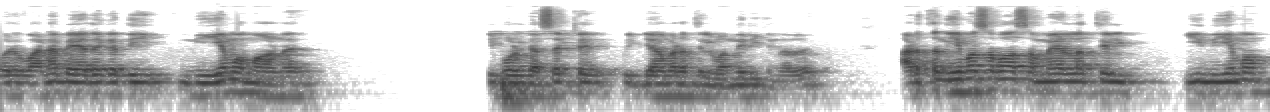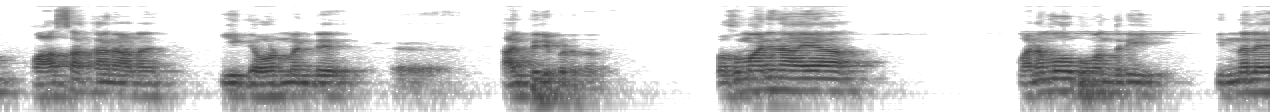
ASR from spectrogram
ഒരു വനഭേദഗതി നിയമമാണ് ഇപ്പോൾ ഗസറ്റ് വിജ്ഞാപനത്തിൽ വന്നിരിക്കുന്നത്. അടുത്ത നിയമസഭാ സമ്മേളനത്തിൽ ഈ നിയമം പാസാക്കാനാണ് ഈ ഗവൺമെന്റ് താല്പര്യപ്പെടുന്നത്. ബഹുമാനായ വനംവകുപ്പ് മന്ത്രി ഇന്നലെ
